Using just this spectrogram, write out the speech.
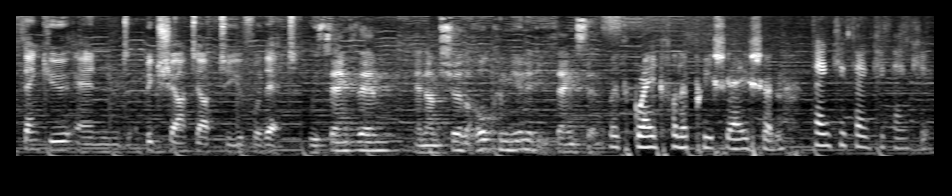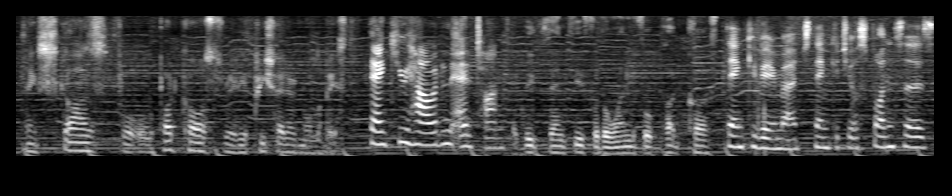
Thank you, and a big shout out to you for that. We thank them, and I'm sure the whole community thanks them. With grateful appreciation. Thank you, thank you, thank you. Thanks, guys, for all the podcasts. Really appreciate it, and all the best. Thank you, Howard and Anton. A big thank you for the wonderful podcast. Thank you very much. Thank you to your sponsors.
